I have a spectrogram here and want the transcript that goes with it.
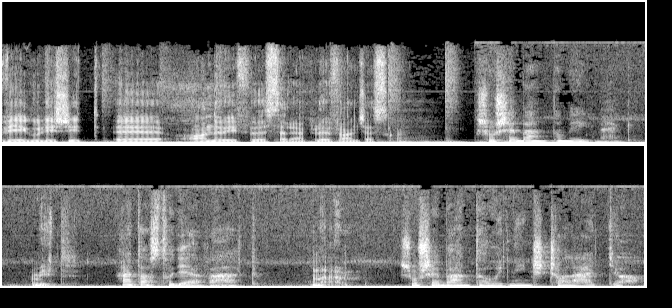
végül is itt a női főszereplő Francesca. Sose bánta még meg? Mit? Hát azt, hogy elvált. Nem. Sose bánta, hogy nincs családja.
